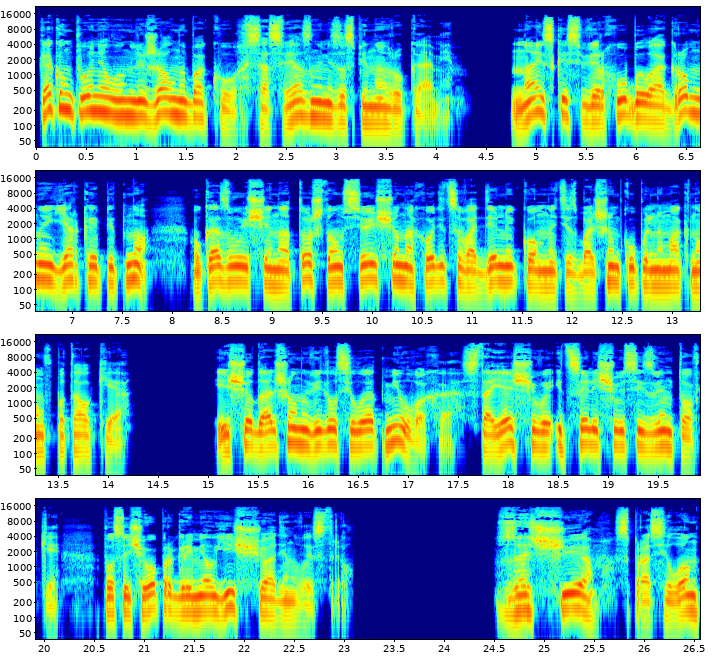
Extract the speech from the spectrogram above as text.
Как он понял, он лежал на боку, со связанными за спиной руками. Наискось вверху было огромное яркое пятно, указывающее на то, что он все еще находится в отдельной комнате с большим купольным окном в потолке. Еще дальше он увидел силуэт Милваха, стоящего и целящегося из винтовки, после чего прогремел еще один выстрел. «Зачем?» — спросил он,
